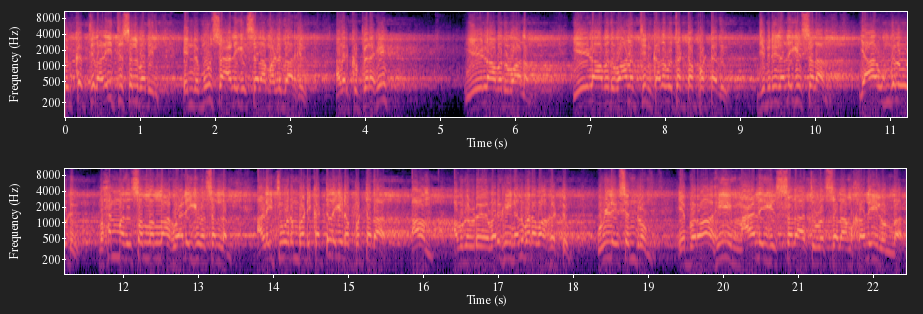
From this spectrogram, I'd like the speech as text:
சொர்க்கத்தில் அழைத்து செல்வதில் என்று மூசா அலி இஸ்லாம் அழுதார்கள். அதற்கு பிறகு ஏழாவது வானம் ஏழாவது வானத்தின் கதவு தட்டப்பட்டது. ஜிப்ரில் அலைஹிஸ்ஸலாம் யார் உங்களோடு முஹம்மது சொல்லாஹு அலைஹி வசல்லம் அழைத்து வரும்படி கட்டளையிடப்பட்டதா? ஆம் அவர்களுடைய வருகை நல்வரவாகட்டும். உள்ளே சென்றோம். இப்ராஹிம் அலிஹி சலாத்து வசலாம் ஹலீல் உள்ளார்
